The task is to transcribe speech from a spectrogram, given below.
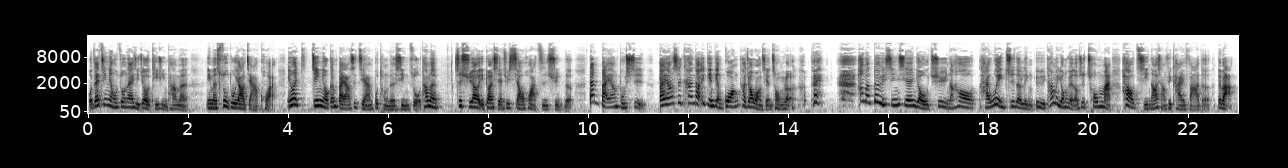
我在金牛座那一集就有提醒他们。你们速度要加快，因为金牛跟白羊是截然不同的星座，他们是需要一段时间去消化资讯的。但白羊不是，白羊是看到一点点光，他就要往前冲了。对，他们对于新鲜、有趣，然后还未知的领域，他们永远都是充满好奇，然后想要去开发的，对吧？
